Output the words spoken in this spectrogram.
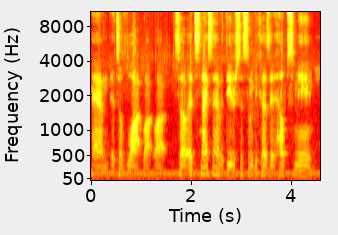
and it's a lot, lot, lot. So it's nice to have a theater system because it helps me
